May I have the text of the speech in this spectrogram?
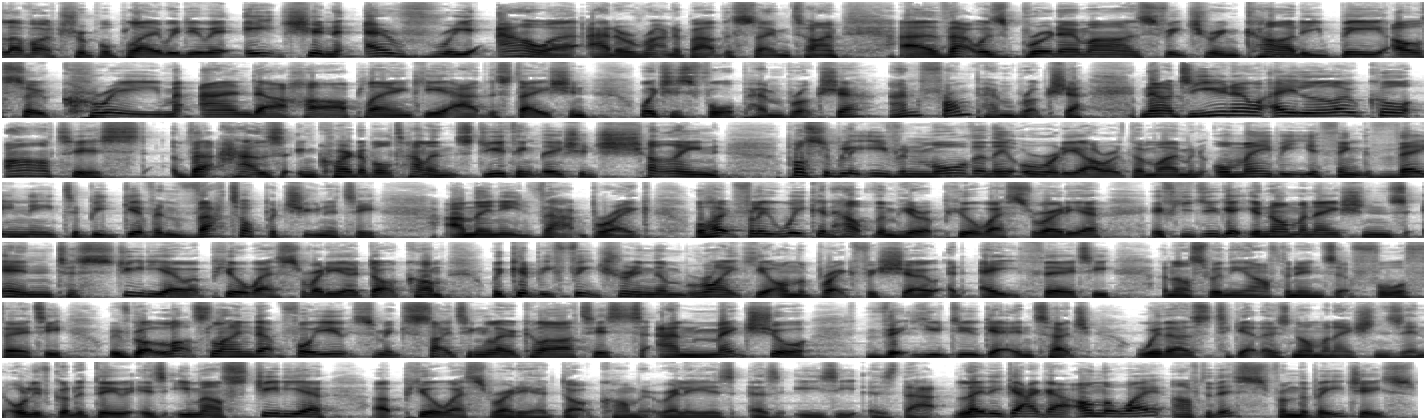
love Triple Play. We do it each and every hour at around about the same time. Uh, that was Bruno Mars featuring Cardi B, also Cream and a-ha playing here at the station, which is for Pembrokeshire and from Pembrokeshire. Now, do you know a local artist that has incredible talents? Do you think they should shine possibly even more than they already are at the moment? Or maybe you think they need to be given that opportunity and they need that break? Well, hopefully we can help them here at Pure West Radio. If you do get your nominations in to studio at Pure West Radio, radio.com. We could be featuring them right here on The Breakfast Show at 8.30 and also in the afternoons at 4.30. We've got lots lined up for you, some exciting local artists, and make sure that you do get in touch with us to get those nominations in. All you've got to do is email studio at purewestradio.com. It really is as easy as that. Lady Gaga on the way after this from the Bee Gees.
